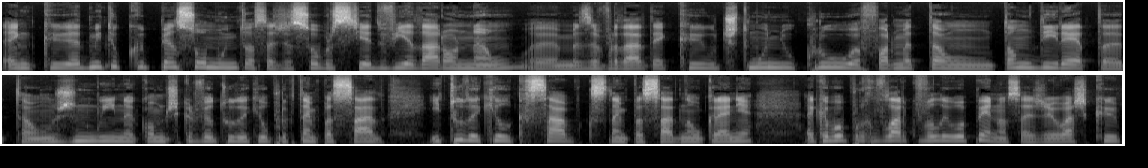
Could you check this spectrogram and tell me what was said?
em que admitiu que pensou muito, ou seja, sobre se a devia dar ou não, uh, mas a verdade é que o testemunho cru, a forma tão, tão direta, tão genuína como descreveu tudo aquilo por que tem passado e tudo aquilo que sabe que se tem passado na Ucrânia, acabou por revelar que valeu a pena. Ou seja, eu acho que, uh,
